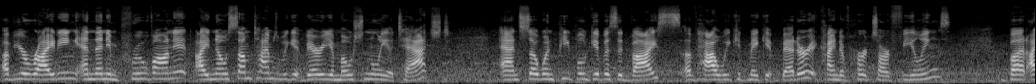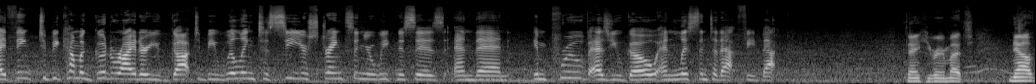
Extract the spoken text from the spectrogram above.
of your writing and then improve on it. I know sometimes we get very emotionally attached. And so when people give us advice of how we could make it better, it kind of hurts our feelings. But I think to become a good writer, you've got to be willing to see your strengths and your weaknesses and then improve as you go and listen to that feedback. Thank you very much. Now,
